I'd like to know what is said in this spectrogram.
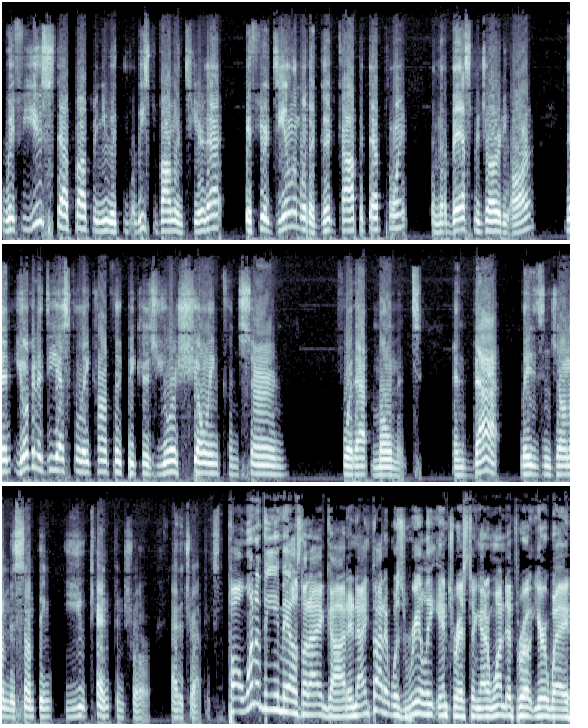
If you step up and you at least volunteer that, if you're dealing with a good cop at that point, and the vast majority are, then you're going to de escalate conflict because you're showing concern for that moment. And that ladies and gentlemen, is something you can control at a traffic stop. Paul, one of the emails that I got, and I thought it was really interesting, and I wanted to throw it your way,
